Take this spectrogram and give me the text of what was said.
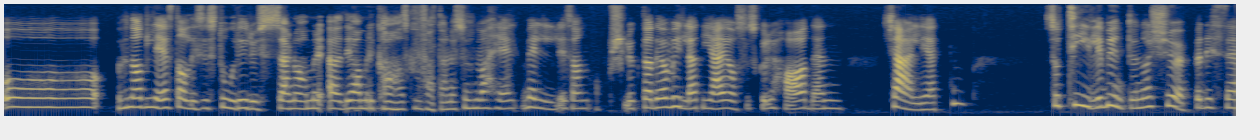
Og hun hadde lest alle disse store russerne og de amerikanske forfatterne, så hun var helt veldig sånn oppslukt av det og ville at jeg også skulle ha den kjærligheten. Så tidlig begynte hun å kjøpe disse,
